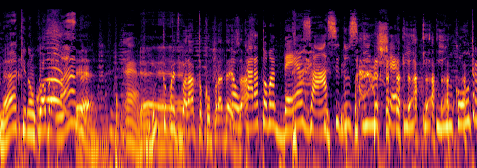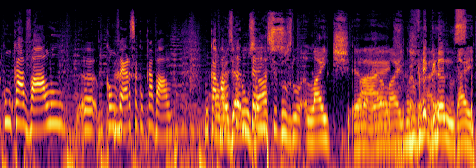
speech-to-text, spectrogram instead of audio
né? Que não cobra nada. É. Muito mais barato comprar 10 Não, o cara toma 10 ácidos e, enche- e- e- e encontra com o cavalo, ah, conversa com o cavalo. Um Não, cavalo mas eram uns cantante. ácidos light. Era, era Light. light. Veganos. Light.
